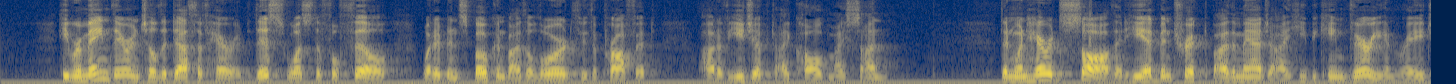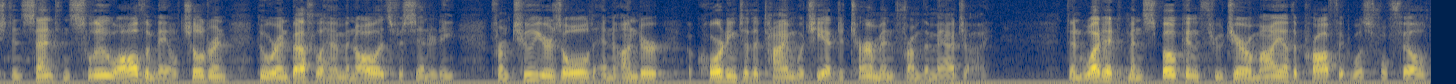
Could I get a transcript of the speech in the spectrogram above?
He remained there until the death of Herod. This was to fulfill what had been spoken by the Lord through the prophet Out of Egypt I called my son. Then, when Herod saw that he had been tricked by the Magi, he became very enraged and sent and slew all the male children who were in Bethlehem and all its vicinity, from two years old and under, according to the time which he had determined from the Magi. Then what had been spoken through Jeremiah the prophet was fulfilled.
